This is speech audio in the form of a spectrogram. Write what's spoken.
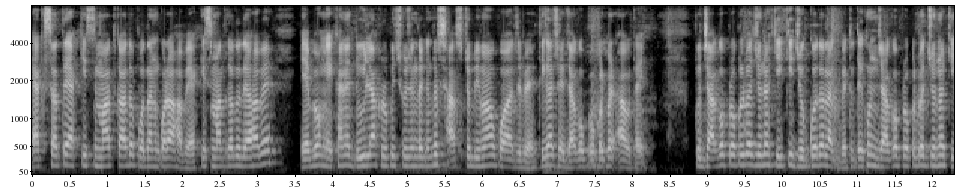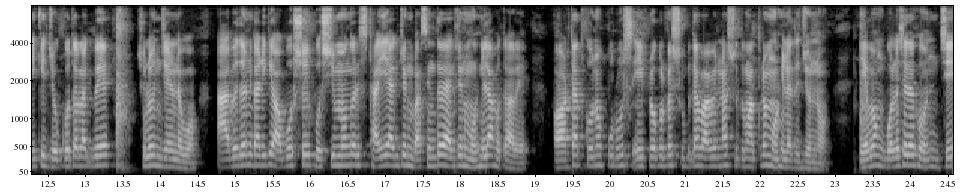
একসাথে একটি স্মার্ট কার্ডও প্রদান করা হবে। একটি স্মার্ট কার্ডও দেওয়া হবে এবং এখানে দুই লাখ রুপিস পর্যন্ত কিন্তু স্বাস্থ্য বিমাও পাওয়া যাবে। ঠিক আছে, জাগো প্রকল্পের আওতায়। তো জাগো প্রকল্পের জন্য কী কী যোগ্যতা লাগবে? তো দেখুন, জাগো প্রকল্পের জন্য কী কী যোগ্যতা লাগবে চলুন জেনে নেব। আবেদনকারীকে অবশ্যই পশ্চিমবঙ্গের স্থায়ী একজন বাসিন্দা একজন মহিলা হতে হবে। অর্থাৎ কোনো পুরুষ এই প্রকল্পের সুবিধা পাবেন না শুধুমাত্র মহিলাদের জন্য। এবং বলেছে, দেখুন, যে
